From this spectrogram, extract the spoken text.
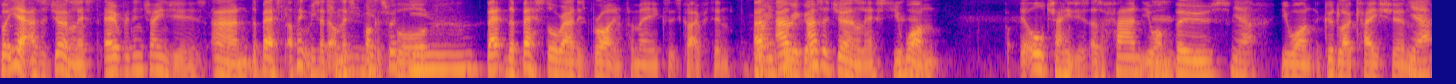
But yeah, as a journalist, everything changes, and the best. I think we said it on this podcast before. Bet the best all round is Brighton for me because it's got everything. Brighton's as, very good. as a journalist, you Mhm. want it all changes. As a fan, you want Mm. booze, Yeah. you want a good location, Yeah.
